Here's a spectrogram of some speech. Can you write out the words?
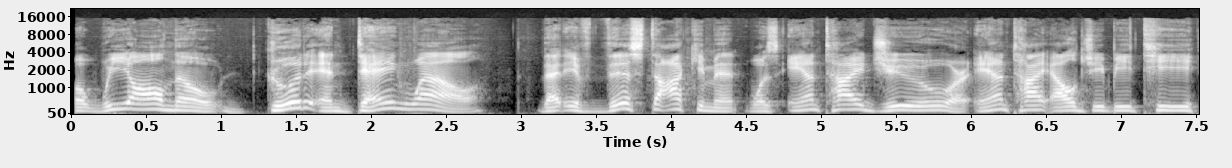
But we all know good and dang well that if this document was anti-jew or anti-lgbt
